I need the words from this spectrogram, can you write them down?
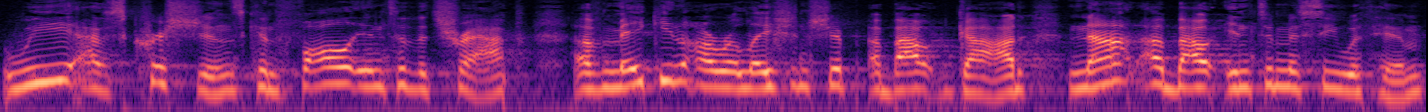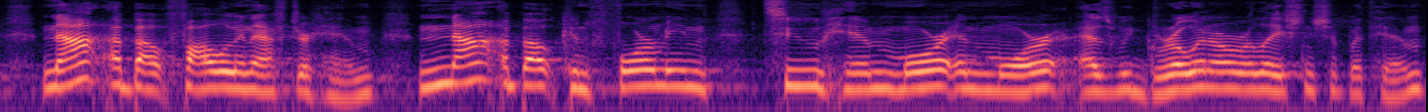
We as Christians can fall into the trap of making our relationship about God, not about intimacy with Him, not about following after Him, not about conforming to Him more and more as we grow in our relationship with Him,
